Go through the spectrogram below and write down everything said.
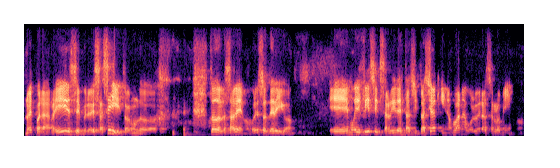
no es para reírse, pero es así, todo el mundo, todos lo sabemos, por eso te digo, eh, es muy difícil salir de esta situación y nos van a volver a hacer lo mismo,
